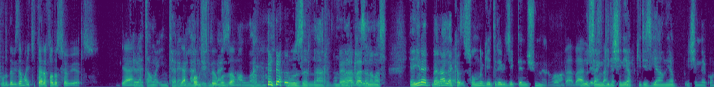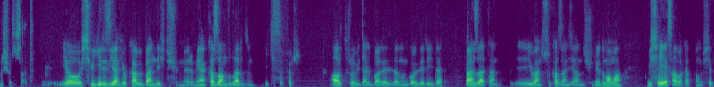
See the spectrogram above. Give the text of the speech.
burada biz ama iki tarafa da sövüyoruz. Yani Evet ama Inter'e Ya konuştuğumuz ben. zaman. Allah'ım loserlar bunlar Beraber kazanamaz. Ya yine ben hala Beraber. ka- sonunu getirebileceklerini düşünmüyorum ama ben, ben de sen girişini yap, girizgahını yap, içinde konuşuruz zaten. Yo hiçbir girizgah yok abi. Ben de hiç düşünmüyorum. Yani kazandılar dün 2-0. Arturo Vidal Barella'nın golleriyle. Ben zaten e, kazanacağını düşünüyordum ama bir şeye hesaba katmamışım.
